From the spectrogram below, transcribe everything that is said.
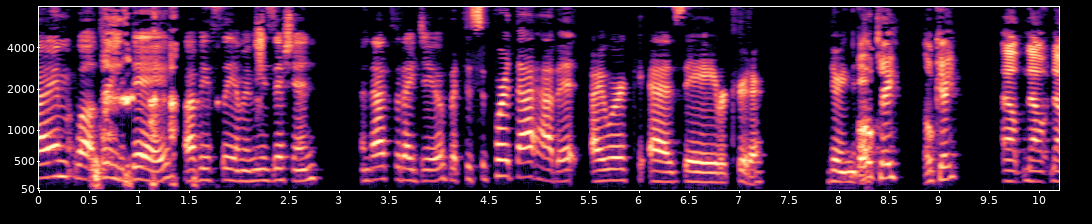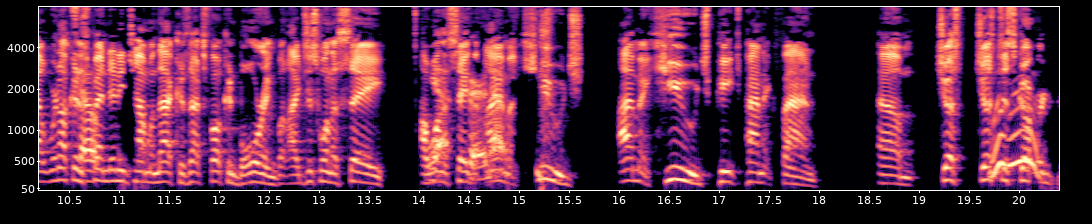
I'm well during the day. obviously, I'm a musician, and that's what I do. But to support that habit, I work as a recruiter during the day. Okay, okay. Um, now, now we're not going to So- spend any time on that because that's fucking boring. But I just want to say, I want Yeah, to say fair that I am a huge, I'm a huge Peach Panic fan. Um, just, just Woo-hoo. discovered.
